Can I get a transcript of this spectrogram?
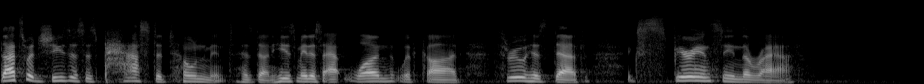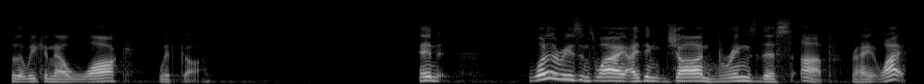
That's what Jesus' past atonement has done. He has made us at one with God through his death, experiencing the wrath, so that we can now walk with God. And one of the reasons why I think John brings this up, right? Why,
